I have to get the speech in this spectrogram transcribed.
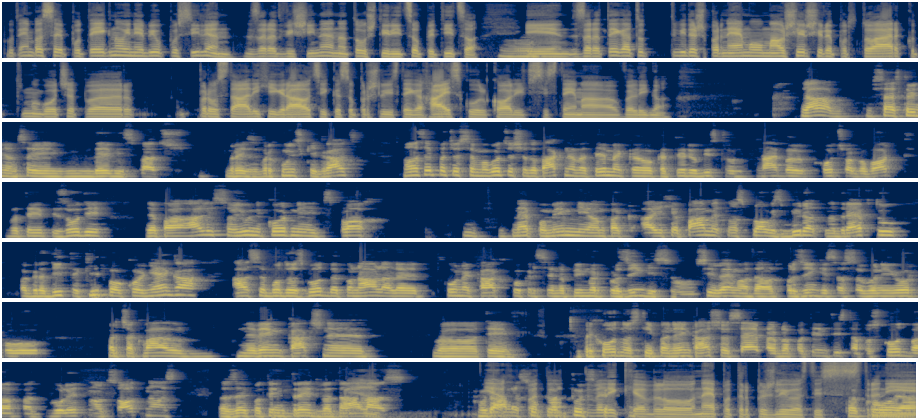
potem pa se je potegnil in je bil posiljen zaradi višine na to štirico, petico. Mm. In zaradi tega tudi vidiš pri njemu malo širši repertoar kot mogoče pri. Preostalih igralcih, ki so prišli iz tega high school, college sistema v Ligo. Ja, vse strinjam, se je Davis pač res vrhunski igralec. No, zdaj pa če se mogoče še dotaknemo teme, o kateri v bistvu najbolj hočemo govoriti v tej epizodi, je pa ali so unikorni sploh ne pomembni, ampak ali jih je pametno sploh zbirati na dreftu, pa graditi ekipo okoli njega, ali se bodo zgodbe ponavljale tako nekako, kot se je naprimer Prozingisu. Vsi vemo, da od Prozingisa so v New Yorku pričakovali ne vem kakšne uh, te prihodnosti, pa ne vem, kaj še vse, pa je bila potem tista poškodba, pa dvoletna odsotnost, pa zdaj potem trade v Dallas. Ja. Ja, tudi, tudi veliko je bilo nepotrpežljivosti strani ja.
